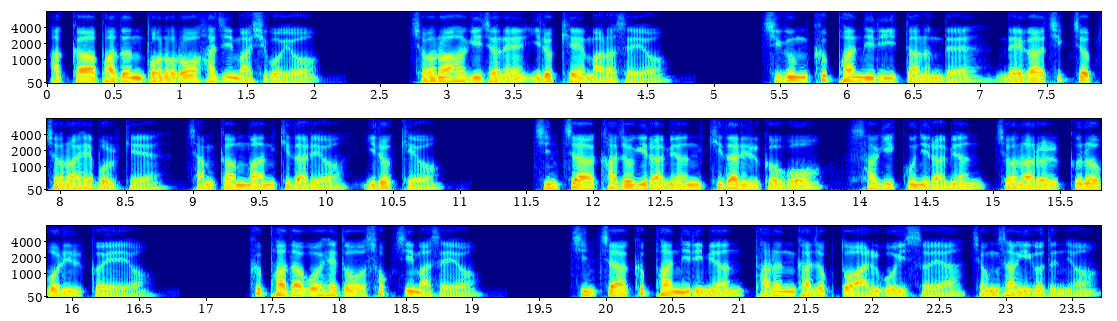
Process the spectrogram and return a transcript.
아까 받은 번호로 하지 마시고요. 전화하기 전에 이렇게 말하세요. 지금 급한 일이 있다는데 내가 직접 전화해 볼게. 잠깐만 기다려. 이렇게요. 진짜 가족이라면 기다릴 거고 사기꾼이라면 전화를 끊어버릴 거예요. 급하다고 해도 속지 마세요. 진짜 급한 일이면 다른 가족도 알고 있어야 정상이거든요.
